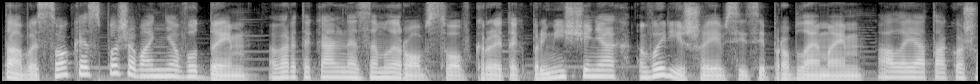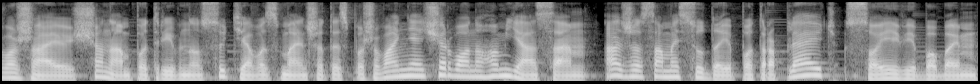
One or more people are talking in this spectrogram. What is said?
та високе споживання води. Вертикальне землеробство в критих приміщеннях вирішує всі ці проблеми. Але я також вважаю, що нам потрібно суттєво зменшити споживання червоного м'яса, адже саме сюди потрапляють соєві боби.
